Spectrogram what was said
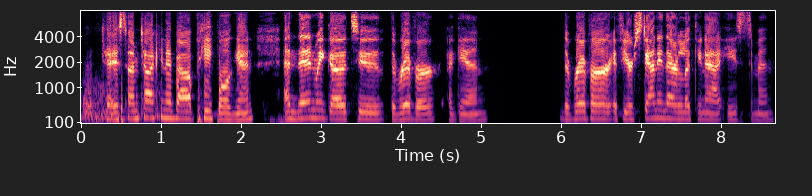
Okay, so I'm talking about people again. And then we go to the river again the river, if you're standing there looking at Eastman.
